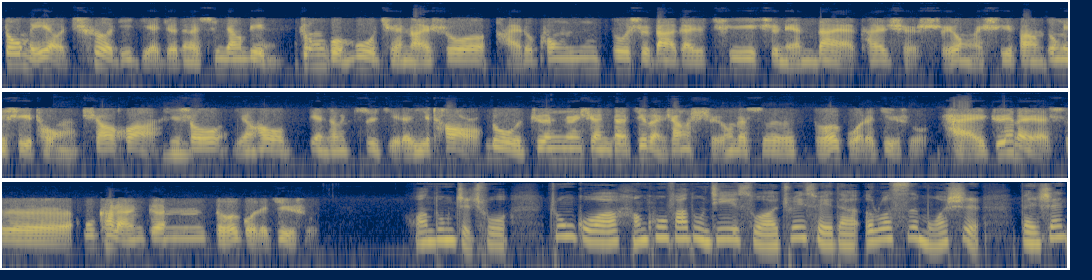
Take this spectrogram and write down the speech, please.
都没有彻底解决那个心脏病。中国目前来说，海陆空都是大概七十年代开始使用西方动力系统，消化吸收，然后变成自己的一套。陆军现在基本上使用的是德国的技术，海军呢也是乌克兰跟德国的技术。黄东指出，中国航空发动机所追随的俄罗斯模式本身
